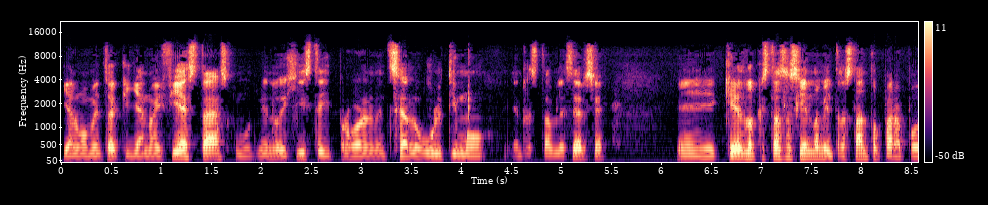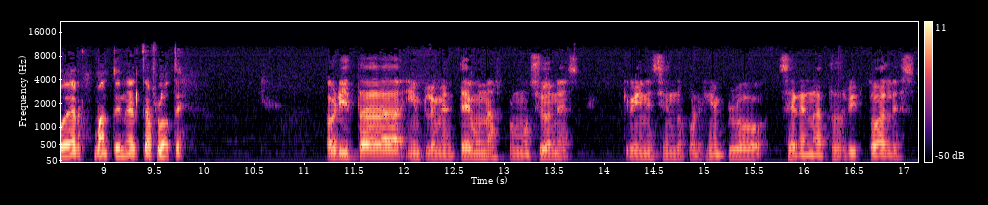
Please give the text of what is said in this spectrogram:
y al momento de que ya no hay fiestas, como bien lo dijiste, y probablemente sea lo último en restablecerse, eh, ¿Qué es lo que estás haciendo mientras tanto para poder mantenerte a flote? Ahorita implementé unas promociones que vienen siendo, por ejemplo, serenatas virtuales.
